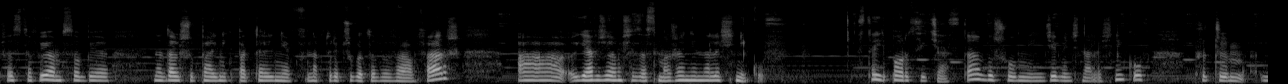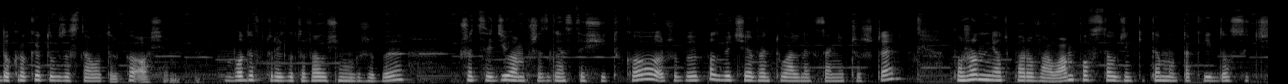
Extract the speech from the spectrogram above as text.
Przestawiłam sobie na dalszy palnik patelnię, na której przygotowywałam farsz, a ja wzięłam się za smażenie naleśników. Z tej porcji ciasta wyszło mi 9 naleśników, przy czym do krokietów zostało tylko 8. Wodę, w której gotowały się grzyby, przecedziłam przez gęste sitko, żeby pozbyć się ewentualnych zanieczyszczeń. Porządnie odparowałam. Powstał dzięki temu taki dosyć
